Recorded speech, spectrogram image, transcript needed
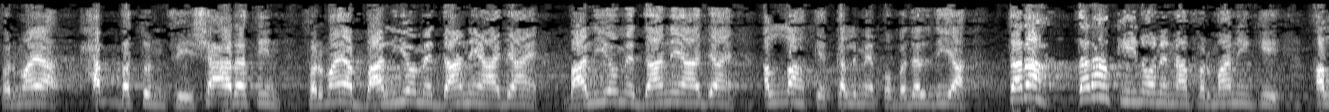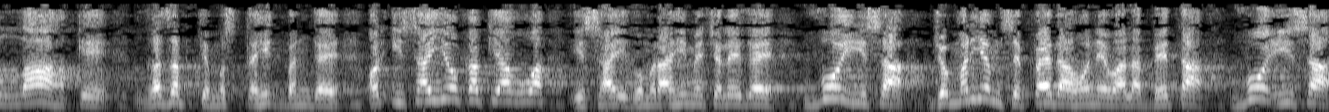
فرمایا، حبتن فی شارتن فرمایا، بالیوں میں دانے آ جائیں، بالیوں میں دانے آ جائیں۔ اللہ کے کلمے کو بدل دیا۔ طرح طرح کی انہوں نے نافرمانی کی۔ اللہ کے غضب کے مستحق بن گئے۔ اور عیسائیوں کا کیا ہوا؟ عیسائی گمراہی میں چلے گئے۔ وہ عیسا جو مریم سے پیدا ہونے والا بیٹا، وہ عیسا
